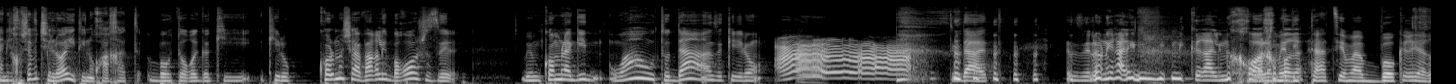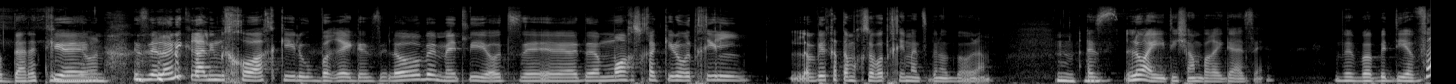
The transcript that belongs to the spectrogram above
אני חושבת שלא הייתי נוכחת באותו רגע, כי כאילו, כל מה שעבר לי בראש זה, במקום להגיד, וואו, תודה, זה כאילו, את יודעת, זה לא נראה לי נקרא כל לנכוח. בר- המדיטציה מהבוקר ירדה כן, לטמיון. זה לא נקרא לנכוח כאילו ברגע, זה לא באמת להיות, זה, המוח שלך כאילו מתחיל להביא לך את המחשבות הכי מעצבנות בעולם. אז לא הייתי שם ברגע הזה. ובדיעבד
